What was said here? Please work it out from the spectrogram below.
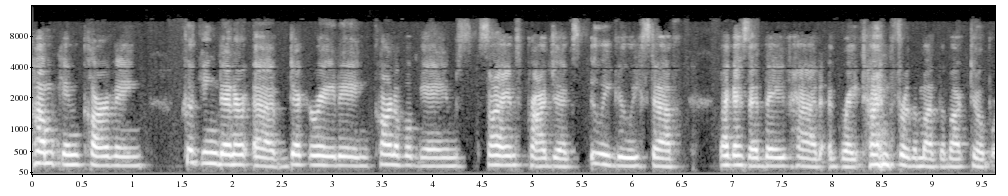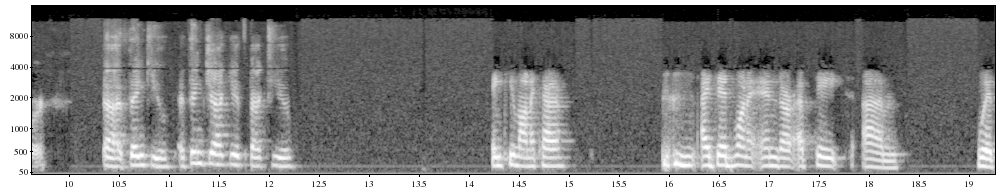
pumpkin carving, cooking dinner, uh, decorating, carnival games, science projects, ooey gooey stuff. Like I said, they've had a great time for the month of October. Uh, thank you. I think, Jackie, it's back to you. Thank you, Monica. I did want to end our update um, with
